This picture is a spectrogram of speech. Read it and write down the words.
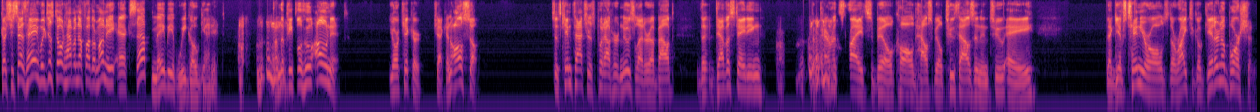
Because she says, hey, we just don't have enough other money, except maybe if we go get it. From the people who own it. Your kicker check. And also, since Kim Thatcher's put out her newsletter about the devastating the parents' rights bill called House Bill 2002A that gives 10 year olds the right to go get an abortion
